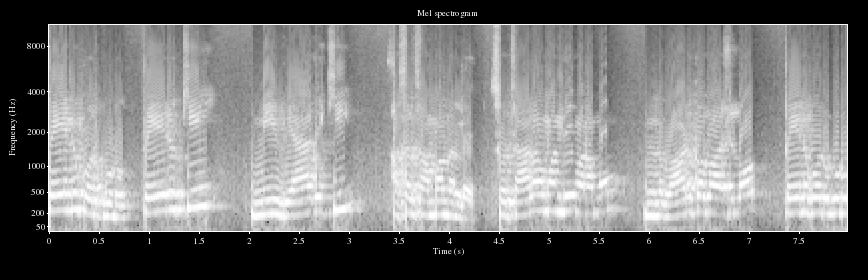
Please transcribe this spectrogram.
పేను కొరుకుడు పేరుకి మీ వ్యాధికి అసలు సంబంధం లేదు. సో చాలా మంది మనము వాడుక భాషలో పేను కొరుకుడు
